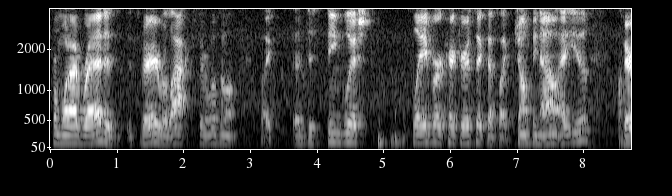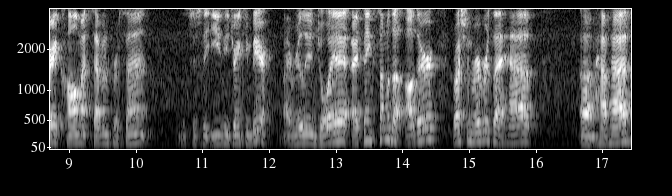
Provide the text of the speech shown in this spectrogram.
from what I've read, is it's very relaxed. There wasn't like a distinguished flavor characteristic that's like jumping out at you. It's very calm at seven percent. It's just an easy drinking beer. I really enjoy it. I think some of the other Russian rivers that I have um, have had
